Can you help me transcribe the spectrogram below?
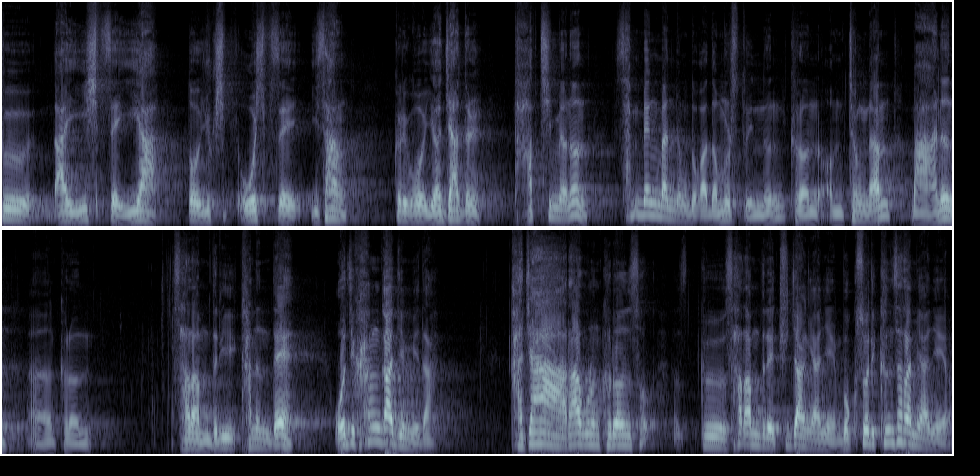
그 나이 20세 이하 또 60, 50세 이상 그리고 여자들 다 합치면은 300만 정도가 넘을 수도 있는 그런 엄청난 많은 어, 그런 사람들이 가는데 오직 한 가지입니다. 가자라고는 그런 소, 그 사람들의 주장이 아니에요. 목소리 큰 사람이 아니에요.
